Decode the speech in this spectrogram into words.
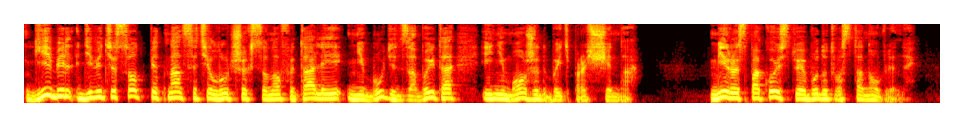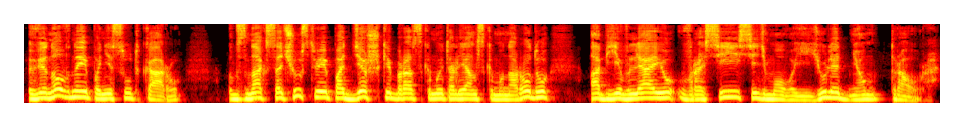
Гибель 915 лучших сынов Италии не будет забыта и не может быть прощена. Мир и спокойствие будут восстановлены. Виновные понесут кару. В знак сочувствия и поддержки братскому итальянскому народу объявляю в России 7 июля днем траура.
